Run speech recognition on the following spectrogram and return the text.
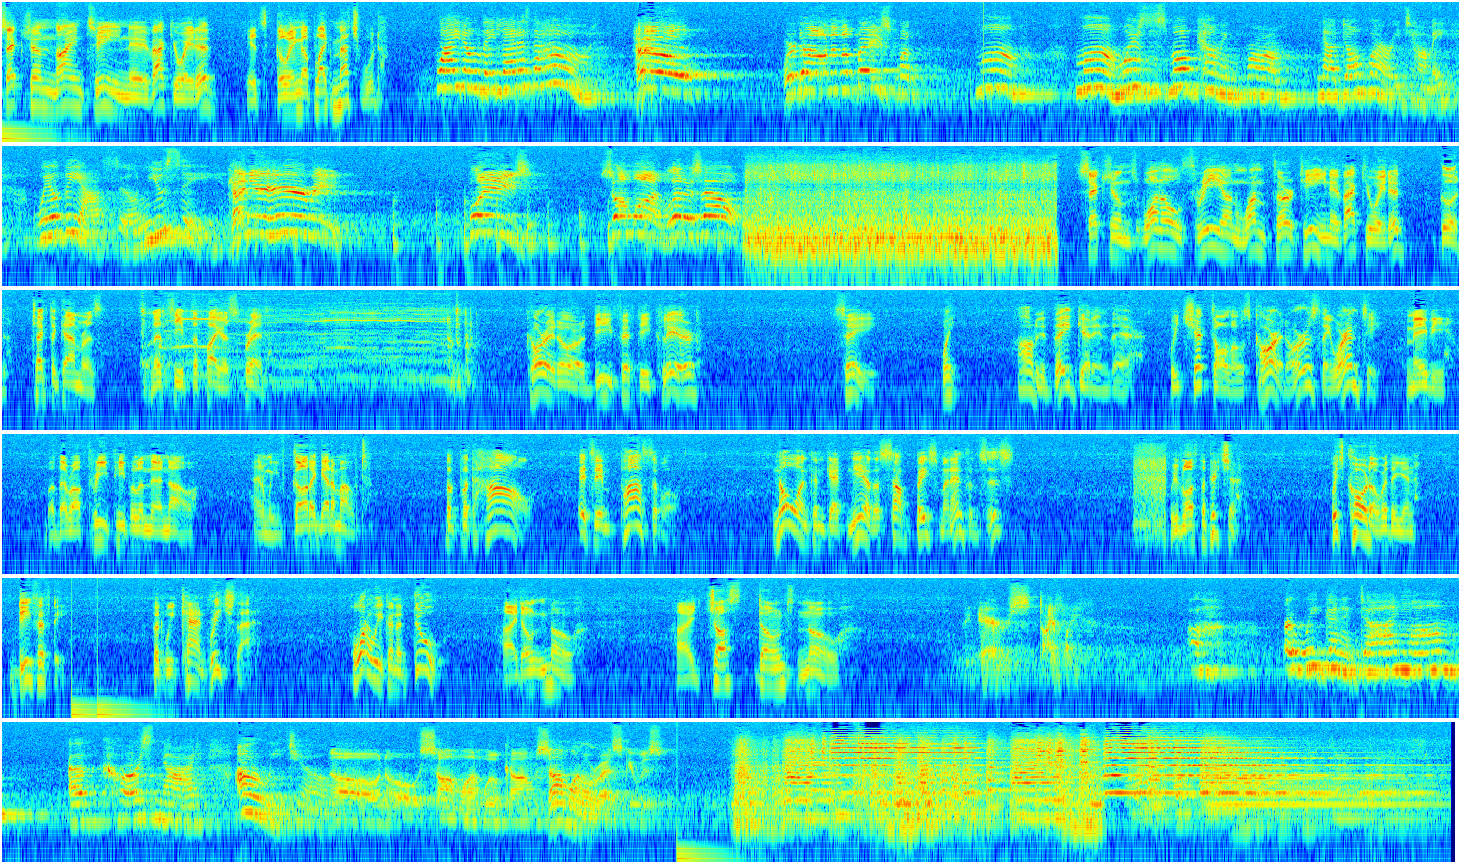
Section 19 evacuated. It's going up like matchwood. Why don't they let us out? Hell! We're down in the basement. Mom, Mom, where's the smoke coming from? Now don't worry, Tommy. We'll be out soon, you see. Can you hear me? Please, someone, let us out. Sections 103 and 113 evacuated. Good. Check the cameras. Let's see if the fire spread. Corridor D50 clear. Say, wait, how did they get in there? We checked all those corridors. They were empty. Maybe. But there are three people in there now. And we've got to get them out. But, but how? It's impossible. No one can get near the sub-basement entrances. We've lost the picture. Which corridor were they in? D50. But we can't reach that. What are we gonna do? I don't know. I just don't know. The air's stifling. Uh, are we gonna die, Mom? Of course not. Are we, Joe? No, no, someone will come. Someone will rescue us.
